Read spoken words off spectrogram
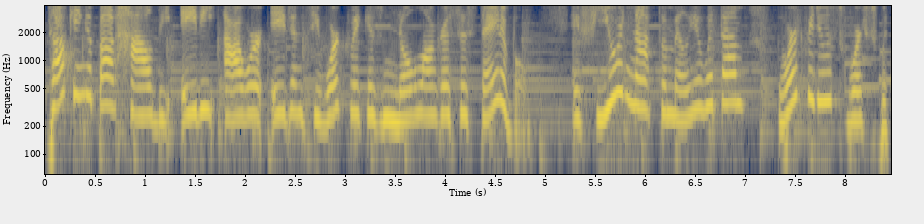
talking about how the 80 hour agency work week is no longer sustainable. If you're not familiar with them, WorkReduce works with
